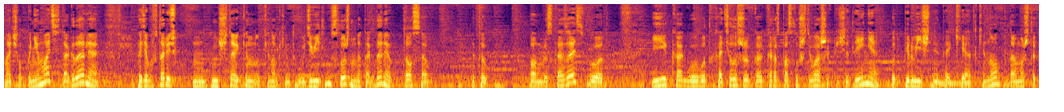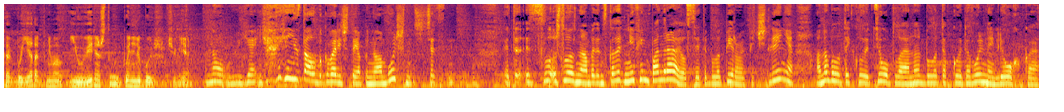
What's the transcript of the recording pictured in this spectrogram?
начал понимать и так далее, хотя, повторюсь, не считаю кино, кино каким-то удивительно сложным и так далее, я пытался это вам рассказать, вот, и как бы вот хотел же как раз послушать ваши впечатления, вот первичные такие от кино, потому что как бы я так понимаю и уверен, что вы поняли больше, чем я. Ну, я, я, я не стала бы говорить, что я поняла больше. Сейчас это, сложно об этом сказать. Мне фильм понравился. Это было первое впечатление. Оно было такое теплое, оно было такое довольно легкое.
